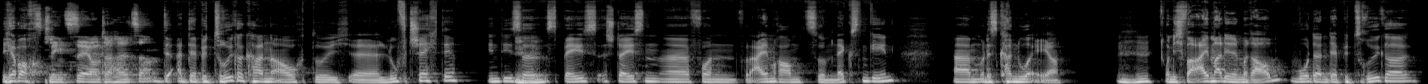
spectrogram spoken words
Ich habe auch, Klingt sehr unterhaltsam. der, der Betrüger kann auch durch äh, Luftschächte in dieser Mhm. Space Station äh, von, von einem Raum zum nächsten gehen. Ähm, und das kann nur er. Mhm. Und ich war einmal in einem Raum, wo dann der Betrüger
